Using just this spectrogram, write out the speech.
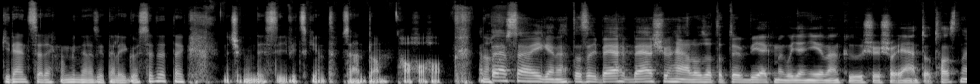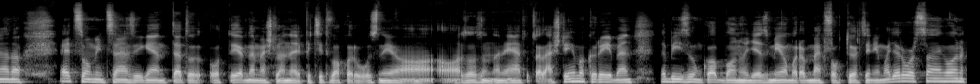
kirendszerek, meg minden azért elég összetettek, de csak mindezt így viccként szántam. Ha-ha-ha. Hát persze, igen, hát az egy belső hálózat, a többiek meg ugye nyilván külső sajátot használnak. Egy szó mint száz, igen, tehát ott érdemes lenne egy picit vakarózni az azonnali átutalás témakörében, de bízunk abban, hogy ez mi hamarabb meg fog történni Magyarországon.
